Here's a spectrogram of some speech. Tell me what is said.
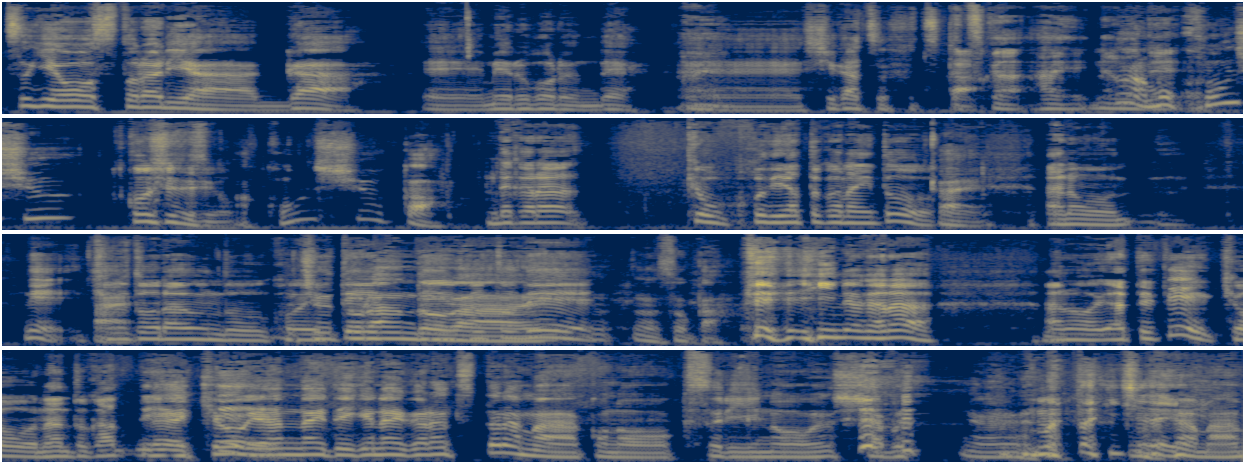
次、オーストラリアが、えーメルボルンで、えー4月2日。2日。はい。なだからもう今週？今週ですよ。あ、今週か。だから、今日ここでやっとかないと、はい。あの、ね、はい中東ラウンドを超えて、中東ラウンドが、いうことうん、そうか。で、って言いながら、あの、やってて、今日なんとかって言っでて。今日やんないといけないからっつったら、まあ、この薬のしゃぶ、うんまた一台。まあ、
